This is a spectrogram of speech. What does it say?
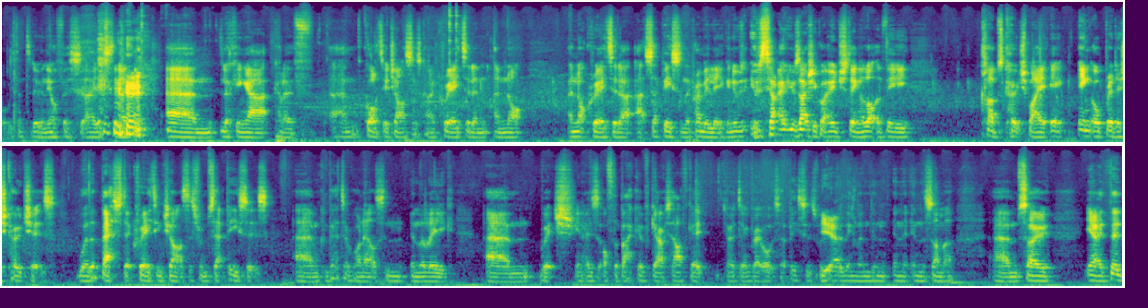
what we tend to do in the office uh, yesterday. um, looking at kind of um, quality of chances kind of created and, and not and not created at, at set pieces in the Premier League, and it was, it was it was actually quite interesting. A lot of the clubs coached by Eng or British coaches were the best at creating chances from set pieces um, compared to everyone else in, in the league um, which you know is off the back of Gareth Southgate you know, doing very well with set pieces with, yeah. with England in, in, in the summer. Um, so you know the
